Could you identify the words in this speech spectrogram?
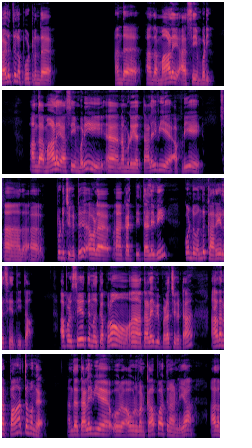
கழுத்தில் போட்டிருந்த அந்த அந்த மாலை அசையும்படி அந்த மாலை அசையும்படி நம்முடைய தலைவியை அப்படியே பிடிச்சிக்கிட்டு அவளை கட்டி தழுவி கொண்டு வந்து கரையில் சேர்த்திட்டான். அப்புறம் சேர்த்துனதுக்கப்புறம் தலைவி பிழைச்சிக்கிட்டா. அதனை பார்த்தவங்க அந்த தலைவியை ஒரு ஒருவன் காப்பாற்றுறான் இல்லையா அதை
